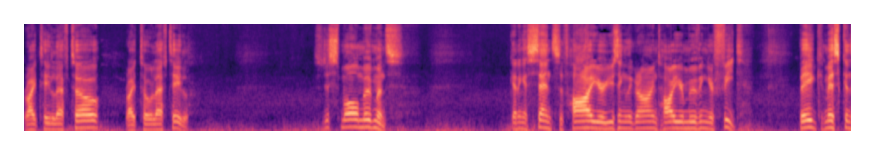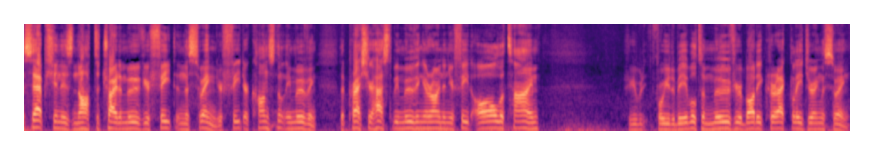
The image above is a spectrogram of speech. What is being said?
Right heel, left toe, right toe, left heel. So just small movements. Getting a sense of how you're using the ground, how you're moving your feet. Big misconception is not to try to move your feet in the swing. Your feet are constantly moving. The pressure has to be moving around in your feet all the time for you, for you to be able to move your body correctly during the swing.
